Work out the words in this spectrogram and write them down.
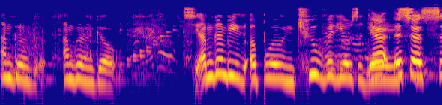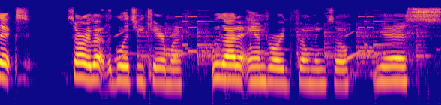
I'm gonna go. I'm gonna go. See, I'm gonna be uploading two videos a day. Yeah, it says six. Sorry about the glitchy camera. We got an Android filming, so Yes.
